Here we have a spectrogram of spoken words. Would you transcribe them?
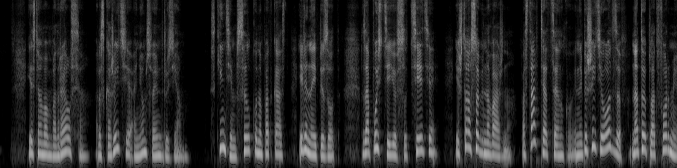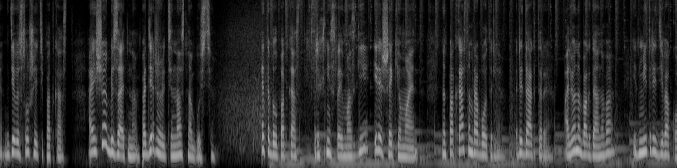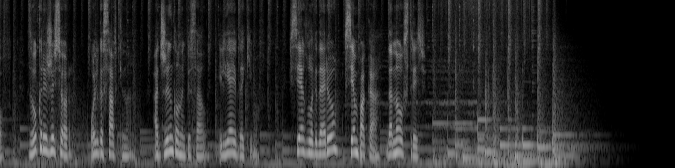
Если он вам понравился, расскажите о нем своим друзьям. Скиньте им ссылку на подкаст или на эпизод. Запустите ее в соцсети. И что особенно важно, Поставьте оценку и напишите отзыв на той платформе, где вы слушаете подкаст. А еще обязательно поддерживайте нас на Бусте. Это был подкаст «Встряхни свои мозги» или «Shake your mind». Над подкастом работали редакторы Алена Богданова и Дмитрий Диваков, звукорежиссер Ольга Савкина, а джингл написал Илья Евдокимов. Всех благодарю, всем пока, до новых встреч!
